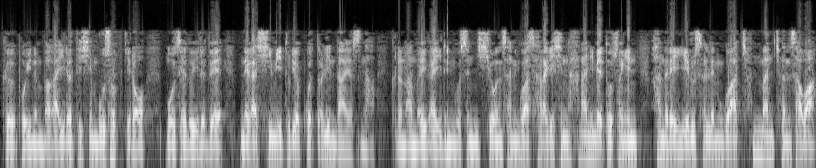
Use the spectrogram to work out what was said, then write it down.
그 보이는 바가 이렇듯이 무섭기로 모세도 이르되 내가 심히 두렵고 떨린다 하였으나 그러나 너희가 이른 곳은 시온산과 살아계신 하나님의 도성인 하늘의 예루살렘과 천만 천사와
